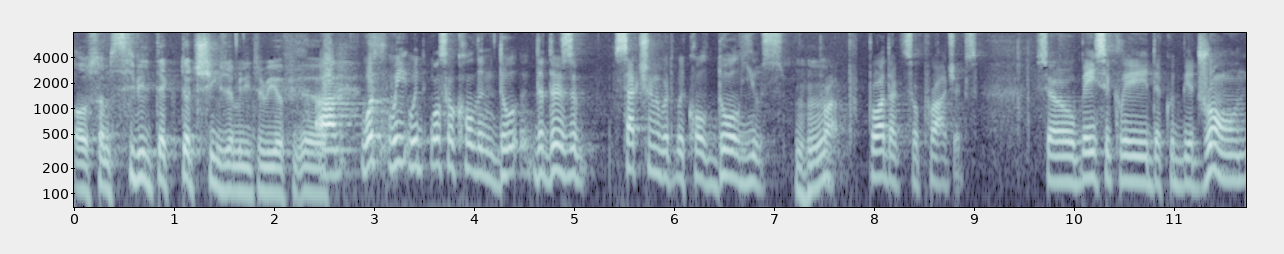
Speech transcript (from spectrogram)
or some civil tech touching the military of uh, um, what we would also call them dual, there's a section what we call dual use Mhm. pro- products or projects so basically there could be a drone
